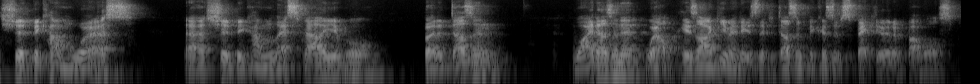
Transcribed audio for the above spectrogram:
should become worse, uh, should become less valuable, but it doesn't why doesn't it? Well, his argument is that it doesn't because of speculative bubbles.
